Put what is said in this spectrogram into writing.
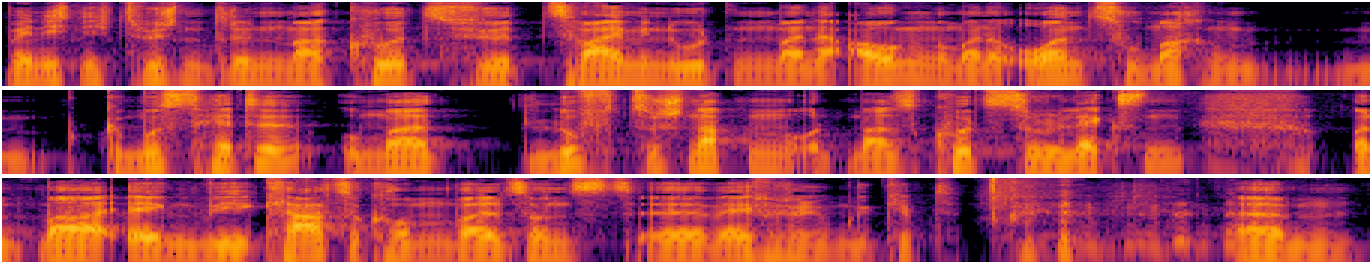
wenn ich nicht zwischendrin mal kurz für zwei Minuten meine Augen und meine Ohren zumachen gemusst hätte, um mal Luft zu schnappen und mal kurz zu relaxen und mal irgendwie klarzukommen, weil sonst äh, wäre ich wahrscheinlich umgekippt. ähm,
